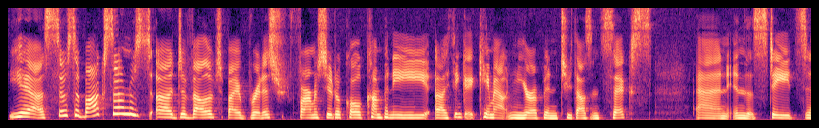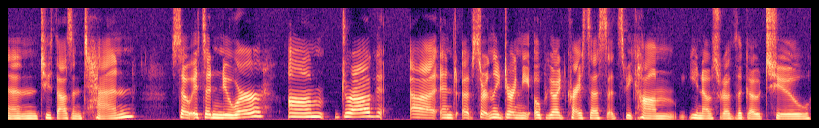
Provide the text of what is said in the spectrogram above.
Yeah, so Suboxone was uh, developed by a British pharmaceutical company. I think it came out in Europe in 2006 and in the States in 2010. So it's a newer um, drug. Uh, and uh, certainly during the opioid crisis, it's become, you know, sort of the go to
